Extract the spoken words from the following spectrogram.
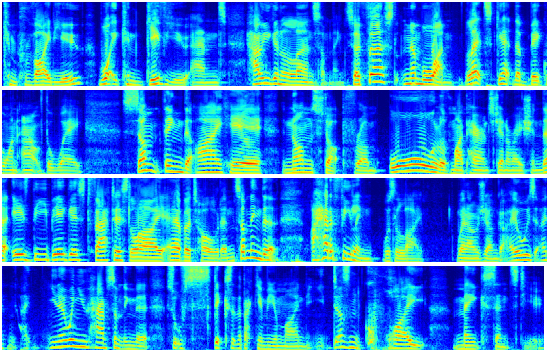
can provide you, what it can give you, and how you're going to learn something. So, first, number one, let's get the big one out of the way. Something that I hear non stop from all of my parents' generation that is the biggest, fattest lie ever told, and something that I had a feeling was a lie when I was younger. I always, I, I, you know, when you have something that sort of sticks at the back of your mind, it doesn't quite make sense to you,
